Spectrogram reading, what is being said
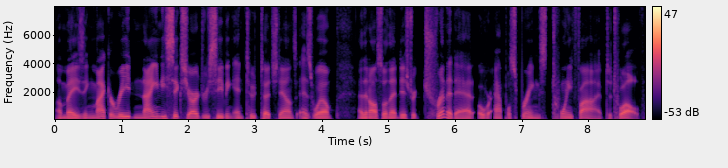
Amazing. Micah Reed, 96 yards receiving and two touchdowns as well. And then also in that district, Trinidad over Apple Springs, 25 to 12.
